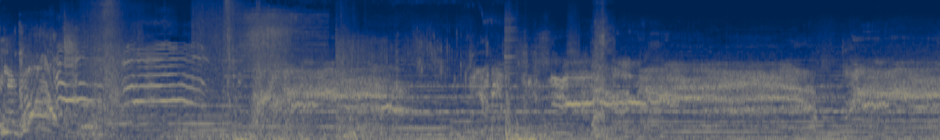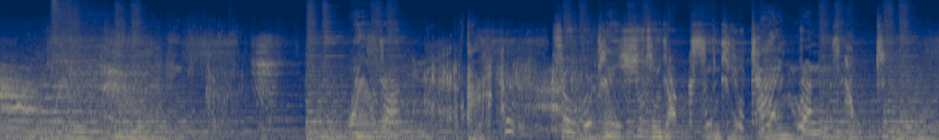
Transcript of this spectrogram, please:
open a glass! Well done. So we'll play shooting ducks until your time runs out.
